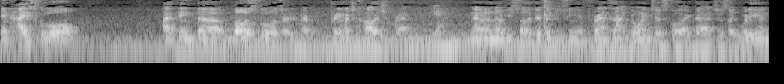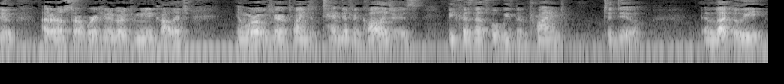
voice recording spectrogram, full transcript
in high school, I think the both schools are, are pretty much college prep. Yeah, And I don't know if you saw the difference between your friends not going to a school like that. Just like, what are you gonna do? I don't know. Start working or go to community college. And we're over here applying to ten different colleges because that's what we've been primed to do. And luckily,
